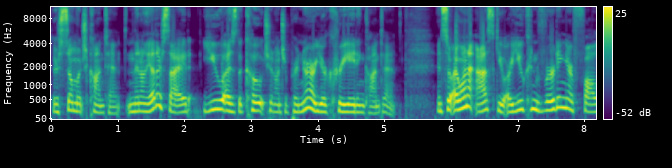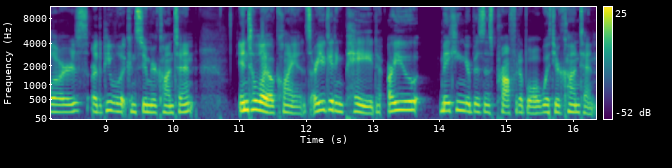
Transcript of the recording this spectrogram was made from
There's so much content. And then on the other side, you as the coach and entrepreneur, you're creating content. And so I want to ask you are you converting your followers or the people that consume your content into loyal clients? Are you getting paid? Are you making your business profitable with your content?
